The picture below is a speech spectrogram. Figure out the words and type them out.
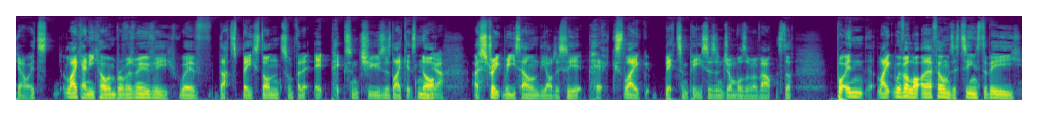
you know it's like any Coen Brothers movie with that's based on something. It, it picks and chooses. Like it's not Yeah. a straight retelling of the Odyssey. It picks like bits and pieces and jumbles them about and stuff. But in like with a lot of their films, it seems to be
